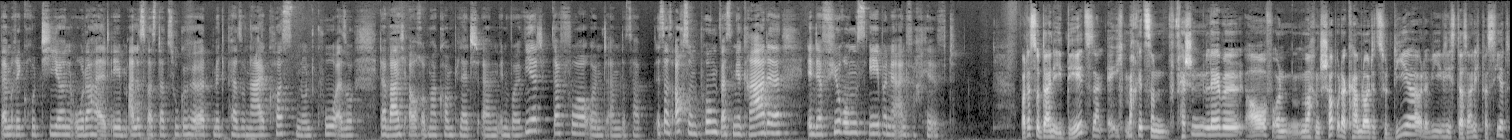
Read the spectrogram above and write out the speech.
beim Rekrutieren oder halt eben alles, was dazugehört mit Personalkosten und Co. Also da war ich auch immer komplett ähm, involviert davor und ähm, deshalb ist das auch so ein Punkt, was mir gerade in der Führungsebene einfach hilft. War das so deine Idee, zu sagen, ey, ich mache jetzt so ein Fashion-Label auf und mache einen Shop oder kamen Leute zu dir oder wie, wie ist das eigentlich passiert?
